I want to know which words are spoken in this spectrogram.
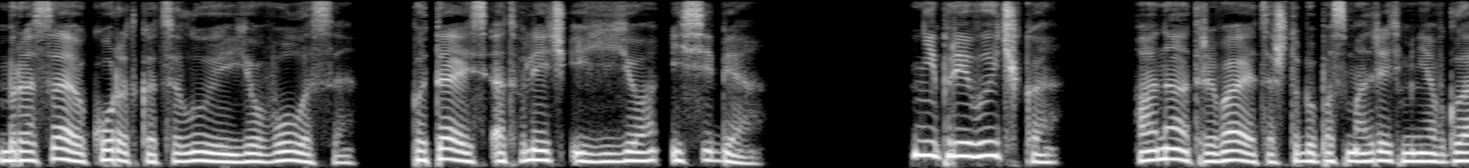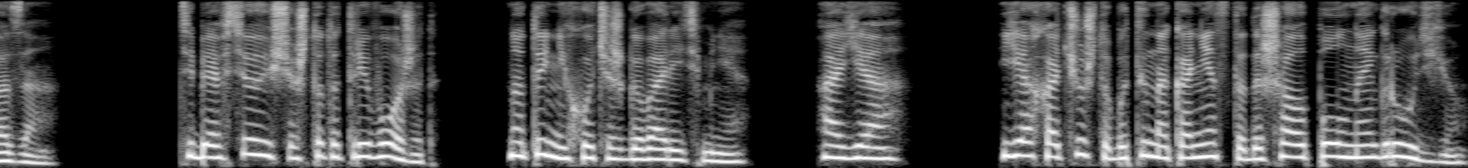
Бросаю, коротко целуя ее волосы, пытаясь отвлечь и ее, и себя. «Непривычка». Она отрывается, чтобы посмотреть мне в глаза. «Тебя все еще что-то тревожит, но ты не хочешь говорить мне. А я... Я хочу, чтобы ты наконец-то дышал полной грудью.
